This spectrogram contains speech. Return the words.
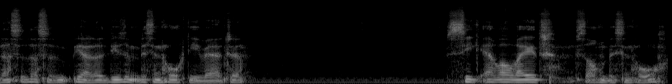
Das, das, ja, die sind ein bisschen hoch, die Werte. Seek Error Rate ist auch ein bisschen hoch.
